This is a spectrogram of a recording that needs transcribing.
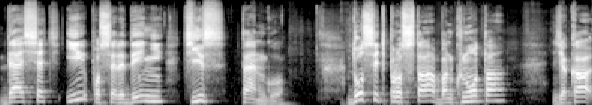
10 і посередині тіс пенго. Досить проста банкнота, яка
